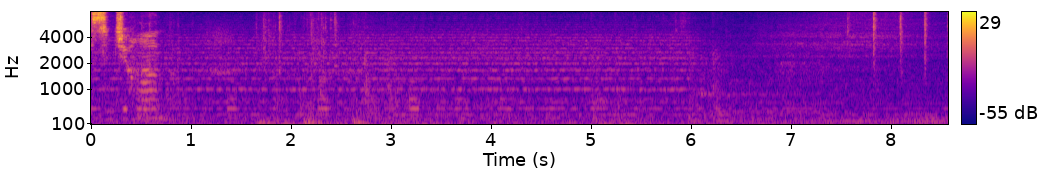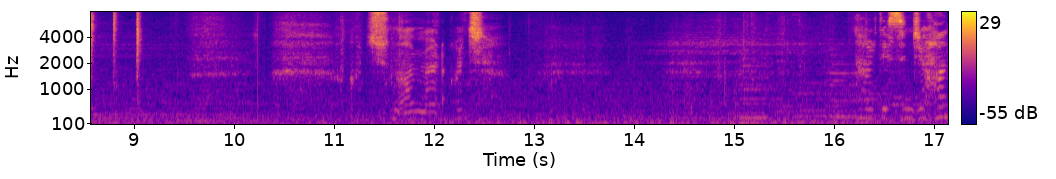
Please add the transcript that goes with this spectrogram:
Neredesin Cihan? Aç şunu Ömer aç. Neredesin Cihan?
